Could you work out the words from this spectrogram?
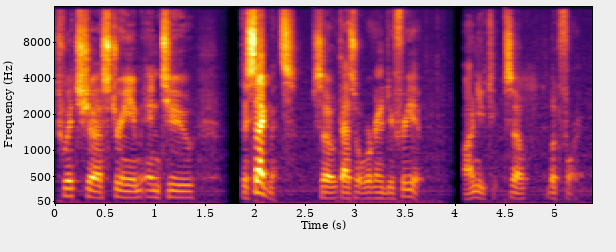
Twitch uh, stream into the segments. So that's what we're going to do for you on YouTube. So look for it.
